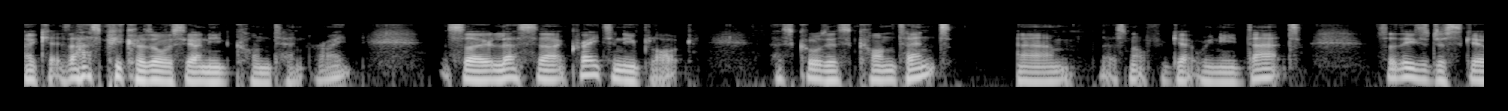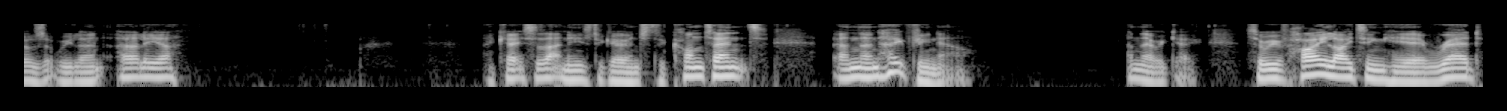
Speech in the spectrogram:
Okay, that's because obviously I need content, right? So let's uh, create a new block. Let's call this content. Um, let's not forget we need that. So these are just skills that we learned earlier. Okay, so that needs to go into the content and then hopefully now. And there we go. So we've highlighting here red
